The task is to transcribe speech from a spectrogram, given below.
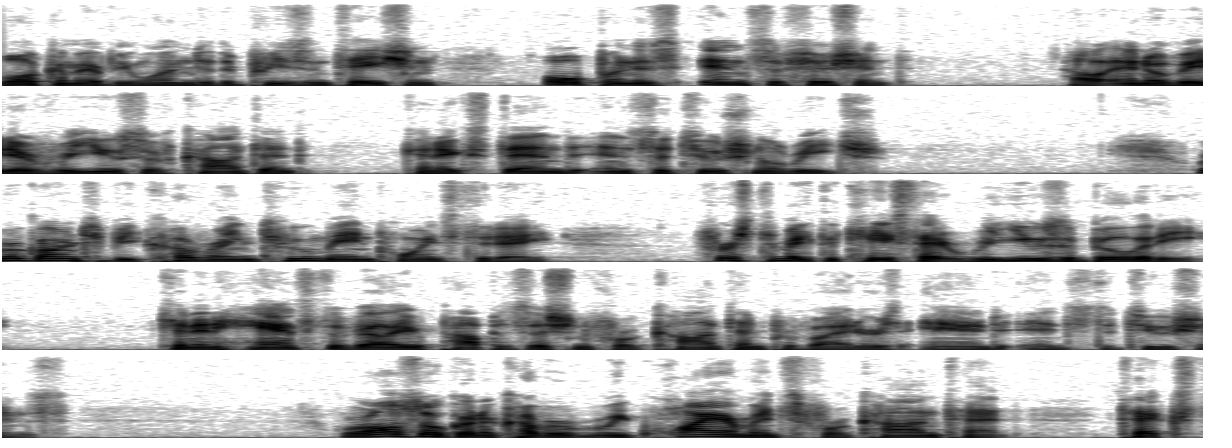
Welcome everyone to the presentation Open is Insufficient, How Innovative Reuse of Content Can Extend Institutional Reach. We're going to be covering two main points today. First, to make the case that reusability can enhance the value proposition for content providers and institutions. We're also going to cover requirements for content, text,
